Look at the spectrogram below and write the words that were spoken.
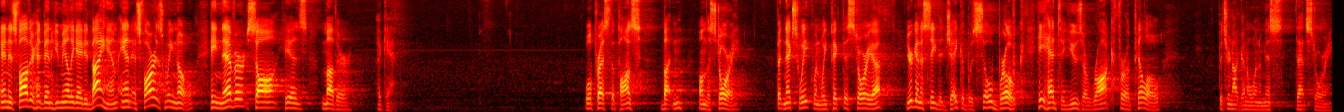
and his father had been humiliated by him. And as far as we know, he never saw his mother again. We'll press the pause button on the story but next week, when we pick this story up, you're going to see that Jacob was so broke, he had to use a rock for a pillow. But you're not going to want to miss that story.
